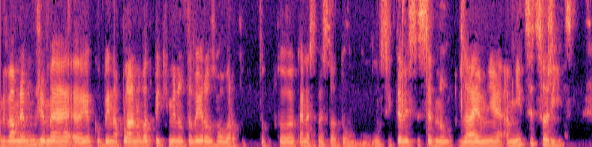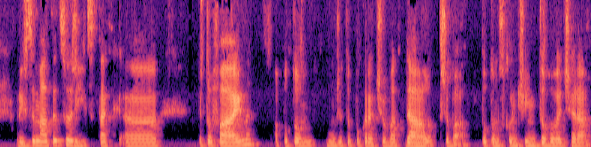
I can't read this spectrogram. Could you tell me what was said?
my vám nemůžeme uh, jakoby naplánovat pětiminutový rozhovor. To, to, to, to je nesmysl. To musíte vy si sednout vzájemně a mít si co říct. Když si máte co říct, tak uh, je to fajn a potom můžete pokračovat dál, třeba po tom skončení toho večera.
